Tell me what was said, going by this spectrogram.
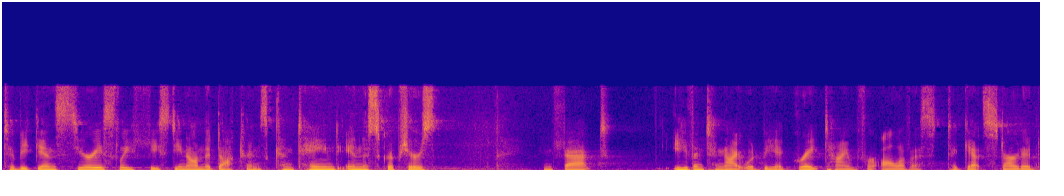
to begin seriously feasting on the doctrines contained in the scriptures. In fact, even tonight would be a great time for all of us to get started.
